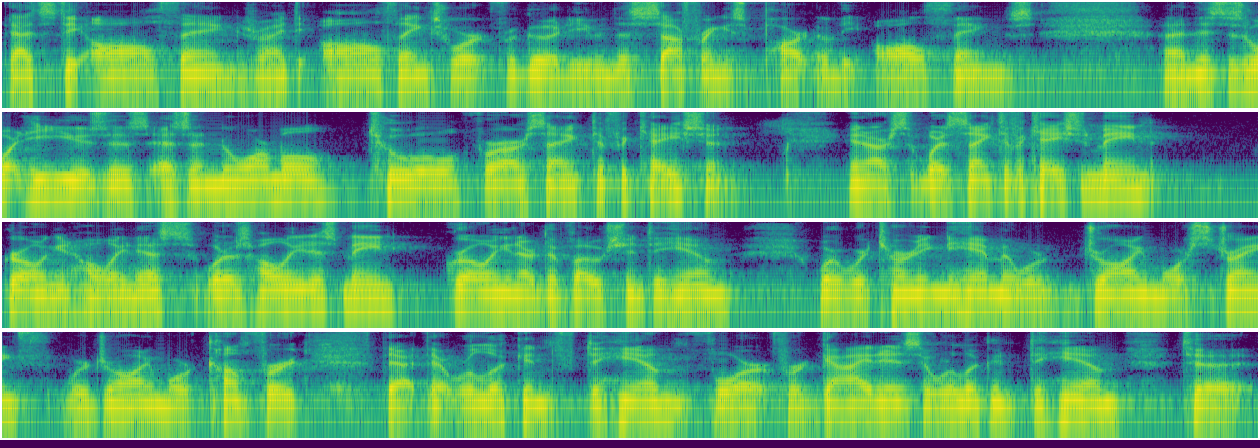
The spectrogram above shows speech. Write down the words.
That's the all things, right? The all things work for good. Even the suffering is part of the all things. And this is what he uses as a normal tool for our sanctification. In our, what does sanctification mean? Growing in holiness. What does holiness mean? Growing in our devotion to Him, where we're turning to Him and we're drawing more strength, we're drawing more comfort, that, that we're looking to Him for, for guidance, and we're looking to Him to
